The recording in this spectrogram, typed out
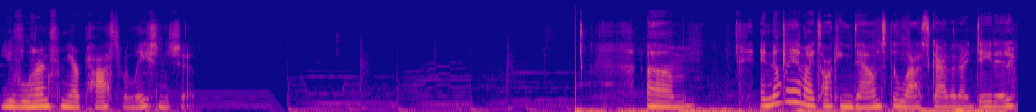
you've learned from your past relationship. Um, in no way am I talking down to the last guy that I dated,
